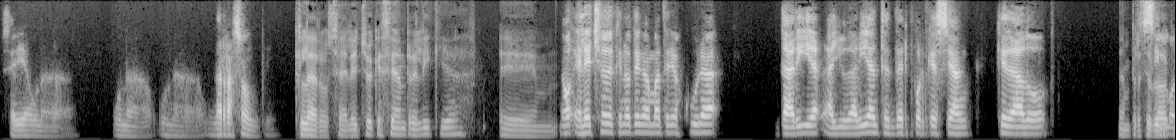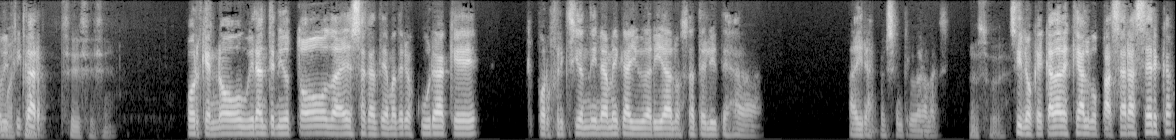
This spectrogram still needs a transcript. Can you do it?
Sería una, una, una, una razón. Claro, o sea, el hecho de que sean reliquias. Eh... No, el hecho de que no tengan materia oscura daría, ayudaría a entender por qué se han quedado se han sin modificar. Sí, sí, sí. Porque no hubieran tenido toda esa cantidad de materia oscura que por fricción dinámica ayudaría a los satélites a, a ir hasta el centro de la galaxia. Eso es. Sino que cada vez que algo pasara cerca,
